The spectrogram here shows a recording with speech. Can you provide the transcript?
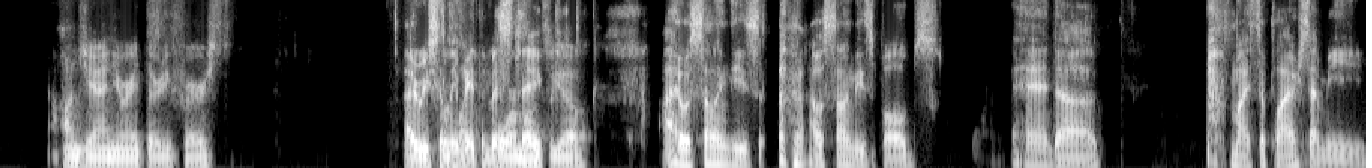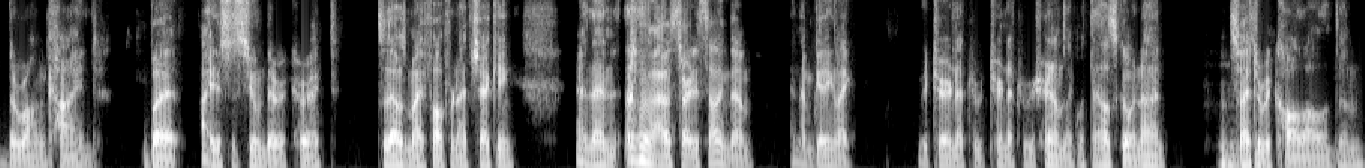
on January 31st. I recently like made the four mistake. months ago. I was selling these I was selling these bulbs and uh my supplier sent me the wrong kind, but I just assumed they were correct. So that was my fault for not checking. And then I started selling them and I'm getting like return after return after return. I'm like, what the hell's going on? So I had to recall all of them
